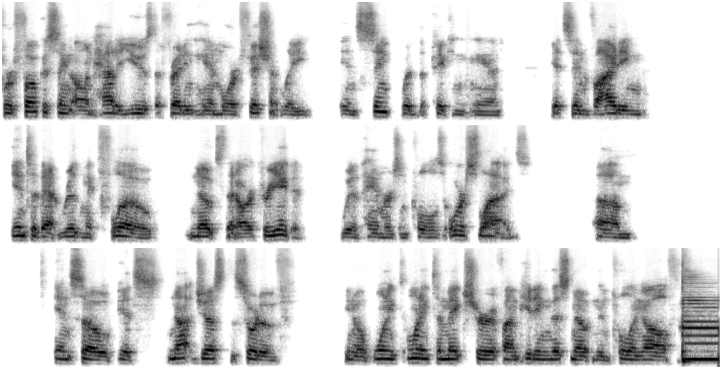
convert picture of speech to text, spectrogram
for focusing on how to use the fretting hand more efficiently in sync with the picking hand, it's inviting into that rhythmic flow notes that are created with hammers and pulls or slides. Um, and so it's not just the sort of you know wanting to, wanting to make sure if I'm hitting this note and then pulling off uh,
